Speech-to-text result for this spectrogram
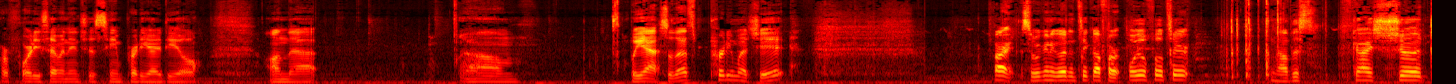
or 47 inches seem pretty ideal on that. Um, but yeah, so that's pretty much it. All right, so we're gonna go ahead and take off our oil filter. Now this guy should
